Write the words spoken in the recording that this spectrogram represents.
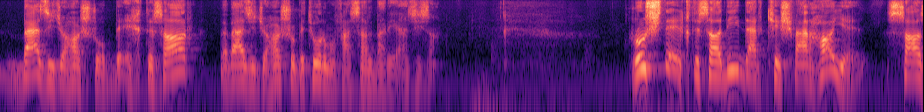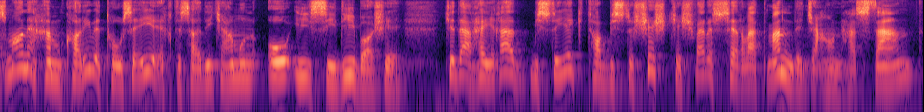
بعضی جاهاش رو به اختصار و بعضی جاهاش رو به طور مفصل برای عزیزان. رشد اقتصادی در کشورهای سازمان همکاری و توسعه اقتصادی که همون OECD باشه که در حقیقت 21 تا 26 کشور ثروتمند جهان هستند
